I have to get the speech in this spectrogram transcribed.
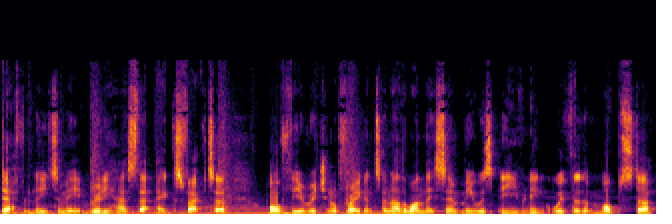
definitely to me. It really has that X factor of the original fragrance. Another one they sent me was Evening with the Mobster.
